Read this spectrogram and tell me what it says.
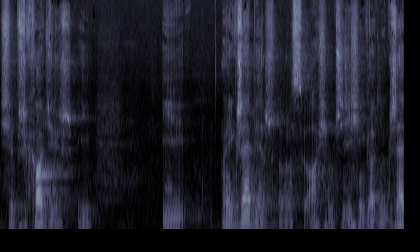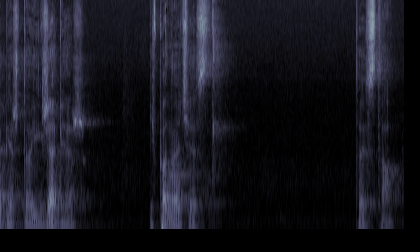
I się przychodzisz i, i, no i grzebiesz po prostu 8 czy 10 godzin. Grzebiesz to i grzebiesz. I w pewnym momencie jest to jest to.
